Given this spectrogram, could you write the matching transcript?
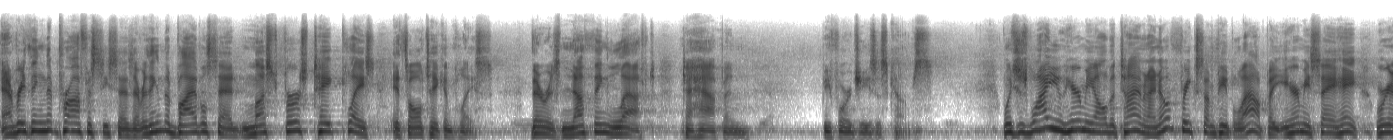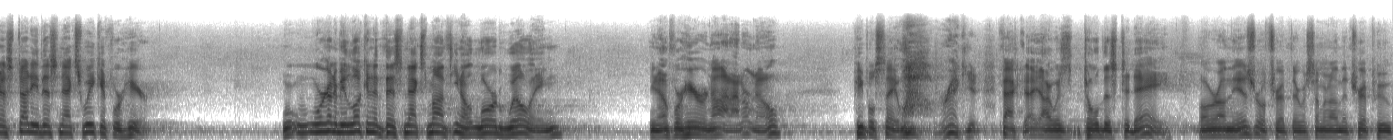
Everything that prophecy says, everything that the Bible said must first take place. It's all taken place. There is nothing left to happen before Jesus comes. Which is why you hear me all the time, and I know it freaks some people out, but you hear me say, hey, we're going to study this next week if we're here. We're going to be looking at this next month, you know, Lord willing, you know, if we're here or not, I don't know. People say, wow, Rick, in fact, I, I was told this today while we are on the Israel trip, there was someone on the trip who,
